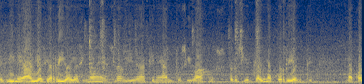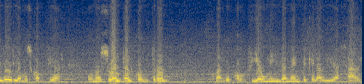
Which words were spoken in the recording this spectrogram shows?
es lineal y hacia arriba y así no es. La vida tiene altos y bajos, pero siempre hay una corriente en la cual deberíamos confiar. Uno suelta el control cuando confía humildemente que la vida sabe,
